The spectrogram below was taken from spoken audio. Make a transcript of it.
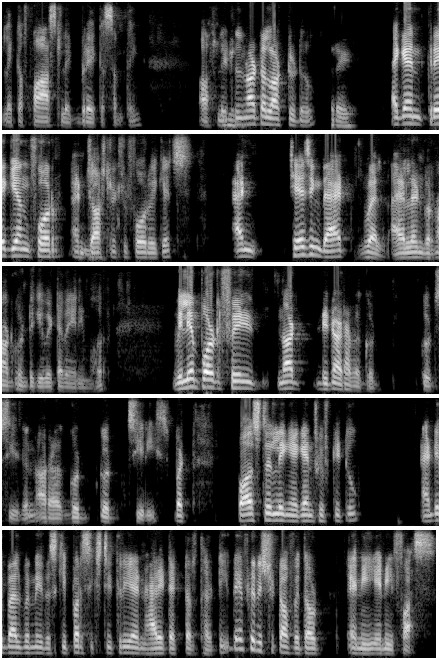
like a fast leg break or something. Off little, Hmm. not a lot to do. Right. Again, Craig Young four and Josh Little four wickets. And chasing that, well, Ireland were not going to give it away anymore. William Porterfield not did not have a good good season or a good good series, but Paul Stirling again 52, Andy Balbirnie the skipper 63, and Harry Tector 30. They finished it off without any any fuss.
